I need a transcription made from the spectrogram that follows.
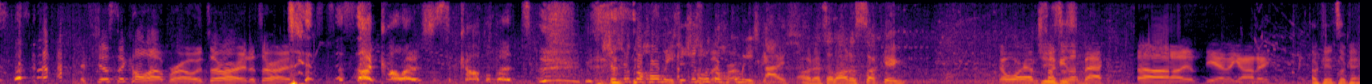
It's just a call out, bro. It's alright. It's alright. it's not color, it's just a compliment. Just with the homies. It's just with the Hold it, homies, guys. Oh, that's a lot of sucking. Don't worry, I'm sucking them back. Uh, yeah, they got it. okay, it's okay.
